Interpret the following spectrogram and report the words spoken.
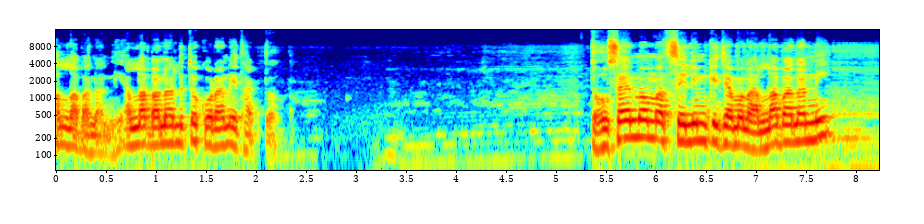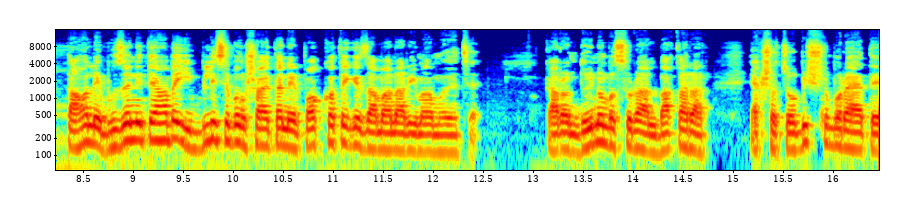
আল্লাহ বানাননি। আল্লাহ বানালে তো কোরআনে থাকতো। তো হুসাইন মোহাম্মদ সেলিমকে যেমন আল্লাহ বানাননি, তাহলে বুঝে নিতে হবে ইবলিস এবং শয়তানের পক্ষ থেকে জামানার ইমাম হয়েছে। কারণ দুই নম্বর সুরা আল বাকারার একশো চব্বিশ নম্বর আয়াতে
